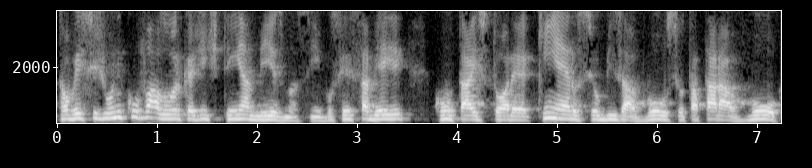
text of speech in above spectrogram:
talvez seja o único valor que a gente tenha mesmo, assim. Você saber contar a história, quem era o seu bisavô, o seu tataravô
